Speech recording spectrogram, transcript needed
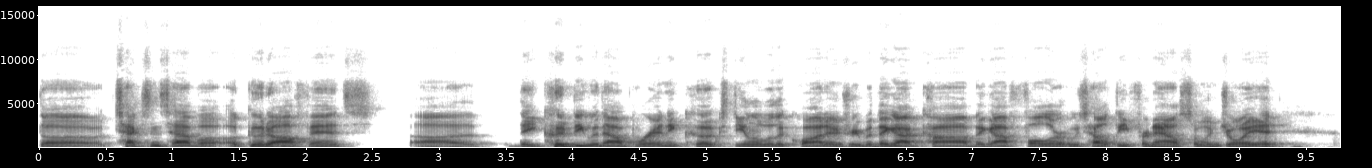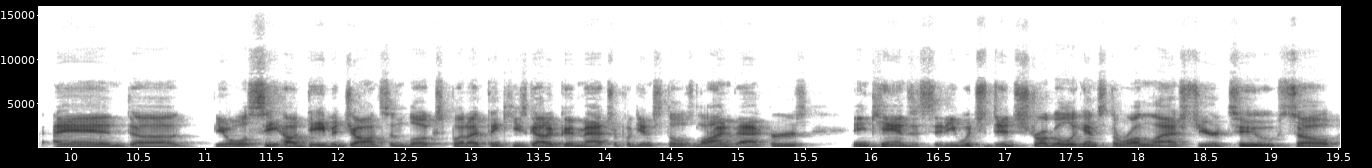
the Texans have a, a good offense. Uh, they could be without Brandin Cooks dealing with a quad injury, but they got Cobb, they got Fuller, who's healthy for now, so enjoy it. And uh, you know, we'll see how David Johnson looks, but I think he's got a good matchup against those linebackers in Kansas City, which did struggle against the run last year too. So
